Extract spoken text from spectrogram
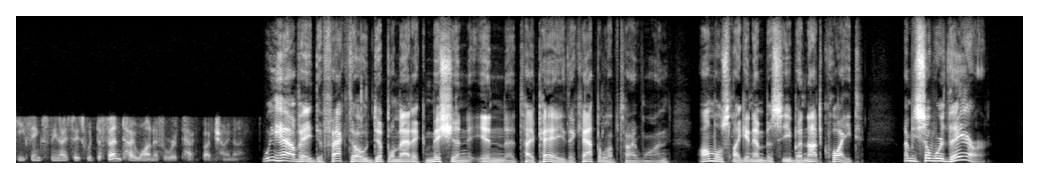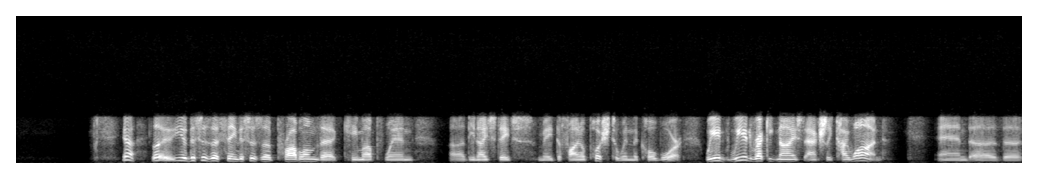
he thinks the United States would defend Taiwan if it were attacked by China. We have a de facto diplomatic mission in uh, Taipei, the capital of Taiwan, almost like an embassy, but not quite. I mean, so we're there. Yeah, this is a thing. This is a problem that came up when uh, the United States made the final push to win the Cold War. We had, we had recognized actually Taiwan and uh, the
